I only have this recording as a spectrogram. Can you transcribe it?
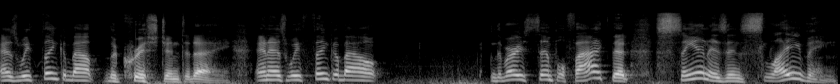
as we think about the Christian today, and as we think about the very simple fact that sin is enslaving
